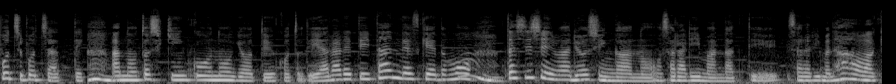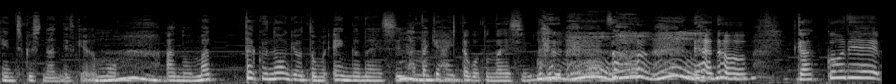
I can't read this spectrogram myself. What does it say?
ぼちぼちあって、うん、あの都市近郊農業ということでやられていたんですけれども、うん、私自身は両親があのサラリーマンだっていうサラリーマンで母は建築士なんですけれども、うん、あの全く農業とも縁がないし、畑入ったことないしみたいな、そう。であの学校で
